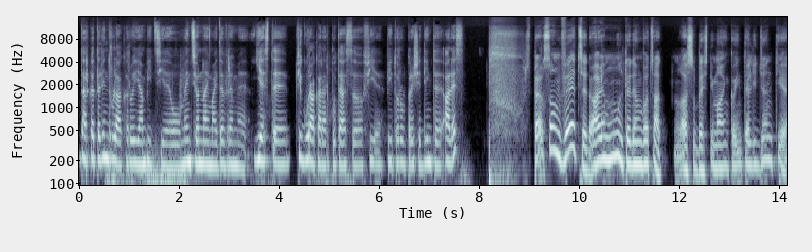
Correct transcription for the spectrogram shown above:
dar Cătălin Drula, cărui ambiție o menționai mai devreme, este figura care ar putea să fie viitorul președinte ales? Sper să învețe, are multe de învățat. La subestima încă inteligent e.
